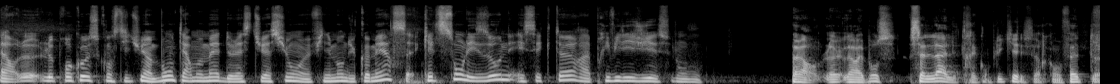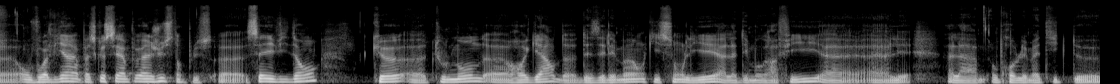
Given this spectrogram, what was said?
Alors, le, le Procos constitue un bon thermomètre de la situation euh, finalement du commerce. Quelles sont les zones et secteurs à privilégier selon vous? Alors, la, la réponse, celle-là, elle est très compliquée. C'est-à-dire qu'en fait, on voit bien, parce que c'est un peu injuste en plus, c'est évident que euh, tout le monde euh, regarde des éléments qui sont liés à la démographie, à, à les- à la, aux problématiques de,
